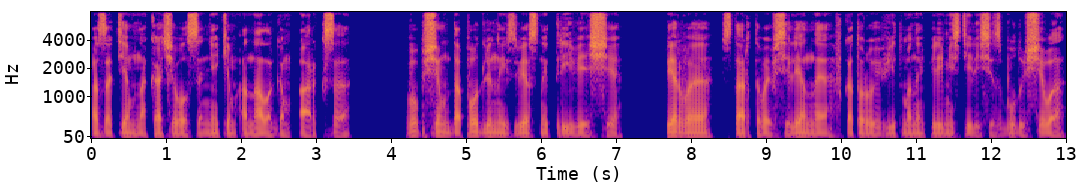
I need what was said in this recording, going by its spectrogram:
а затем накачивался неким аналогом Аркса. В общем, доподлинно известны три вещи. Первая — стартовая вселенная, в которую Витманы переместились из будущего.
